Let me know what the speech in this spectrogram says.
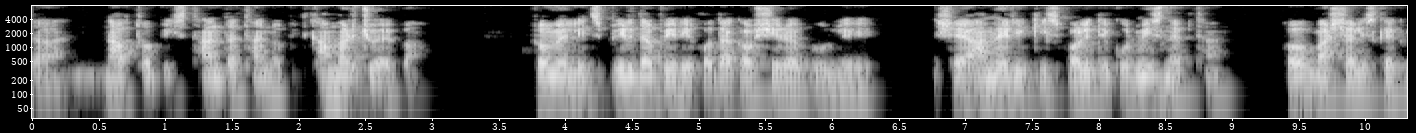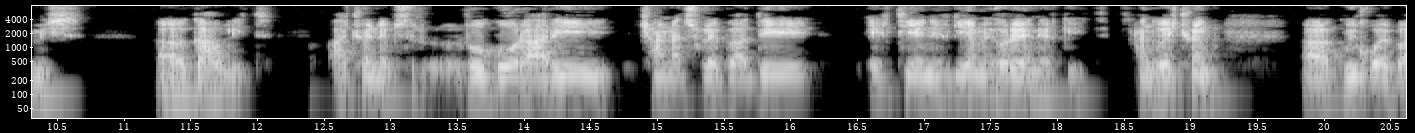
და ნავთობის თანდათანობით გამარჯვება, რომელიც პირდაპირ იყო დაკავშირებული შე ამერიკის პოლიტიკურ მიზნებთან, ხო, მარშალის გეგმის გავლით, აჩვენებს როგორ არის ჩანაცვლებადი ერთი ენერგია მეორე ენერგიით. ანუ ეს ჩვენ გვიყვება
